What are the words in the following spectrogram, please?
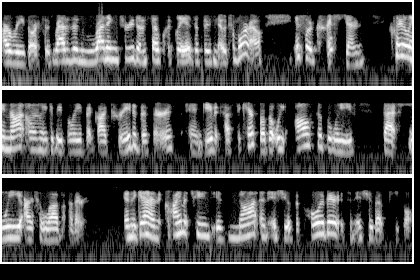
our resources rather than running through them so quickly as if there's no tomorrow. If we're Christians, clearly not only do we believe that God created this earth and gave it to us to care for, but we also believe that we are to love others. And again, climate change is not an issue of the polar bear, it's an issue about people.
